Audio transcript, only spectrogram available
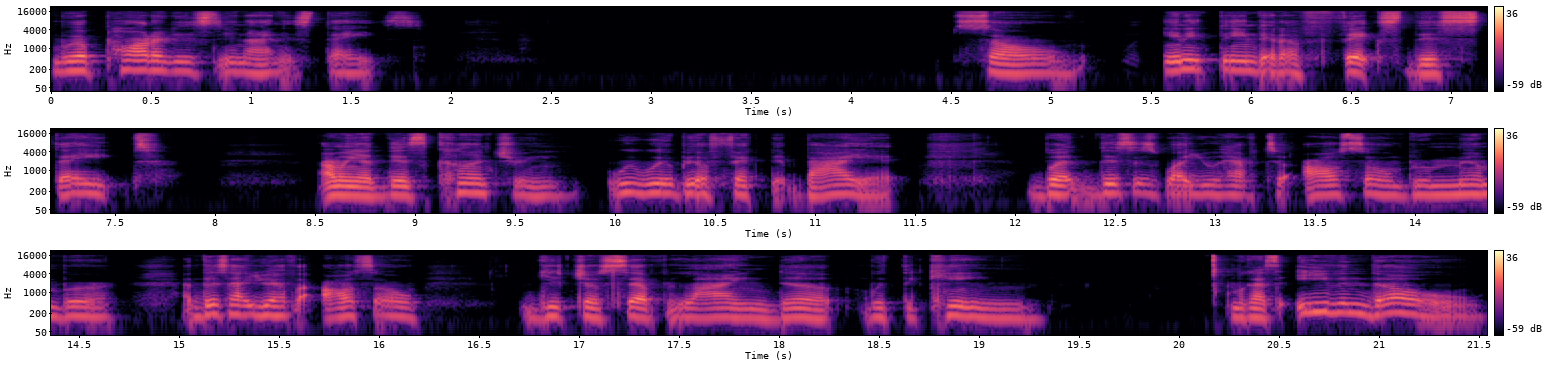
We're part of this United States. So anything that affects this state, I mean, this country, we will be affected by it. But this is why you have to also remember, this is how you have to also get yourself lined up with the king because even though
